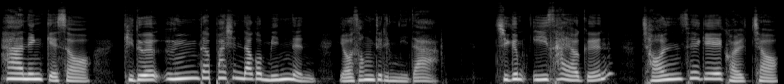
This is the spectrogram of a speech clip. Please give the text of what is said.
하나님께서 기도에 응답하신다고 믿는 여성들입니다. 지금 이 사역은 전 세계에 걸쳐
